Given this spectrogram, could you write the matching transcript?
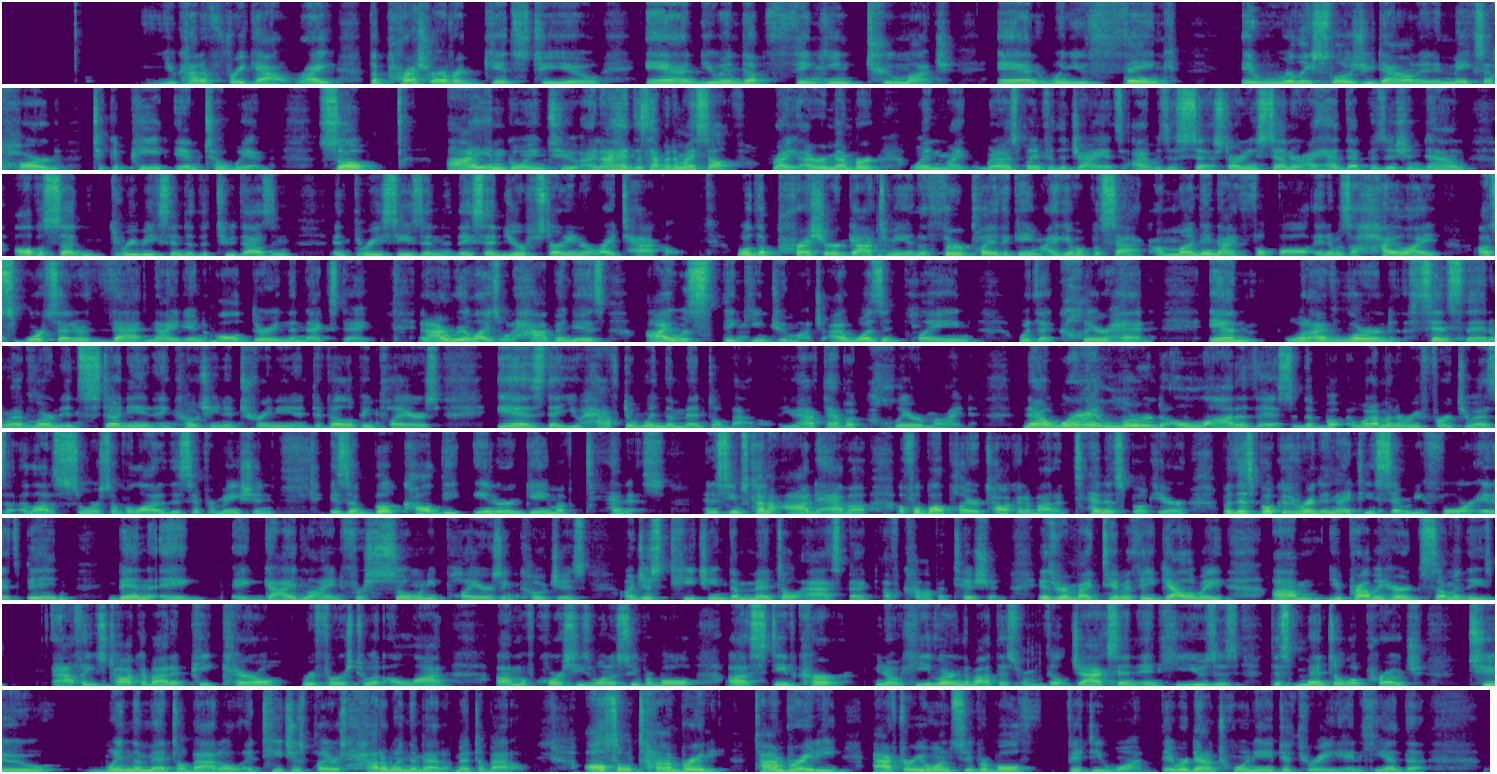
you kind of freak out, right? The pressure ever gets to you and you end up thinking too much. And when you think, it really slows you down and it makes it hard to compete and to win. So I am going to, and I had this happen to myself, right? I remember when my when I was playing for the Giants, I was a starting center. I had that position down. All of a sudden, three weeks into the 2003 season, they said you're starting at right tackle. Well, the pressure got to me. and the third play of the game, I gave up a sack on Monday Night Football, and it was a highlight on Sports Center that night and all during the next day. And I realized what happened is I was thinking too much. I wasn't playing with a clear head. And what I've learned since then, and what I've learned in studying and coaching and training and developing players, is that you have to win the mental battle. You have to have a clear mind. Now, where I learned a lot of this, and the book, what I'm going to refer to as a lot of source of a lot of this information, is a book called The Inner Game of Tennis. And it seems kind of odd to have a, a football player talking about a tennis book here, but this book is written in 1974, and it's been been a a guideline for so many players and coaches on just teaching the mental aspect of competition. It's written by Timothy Gallwey. Um, you probably heard some of these athletes talk about it. Pete Carroll refers to it a lot. Um, of course, he's won a Super Bowl. Uh, Steve Kerr, you know, he learned about this from Phil Jackson, and he uses this mental approach to win the mental battle and teaches players how to win the mental battle. Also, Tom Brady. Tom Brady, after he won Super Bowl 51, they were down 28 to 3, and he had the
